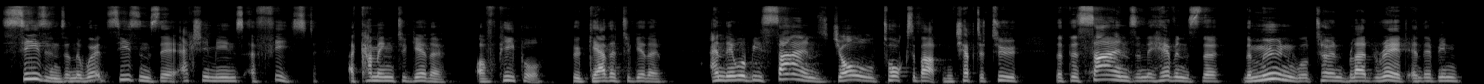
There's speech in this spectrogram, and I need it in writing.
seasons. And the word seasons there actually means a feast, a coming together of people who gather together. And there will be signs. Joel talks about in chapter 2 that the signs in the heavens, the, the moon will turn blood red, and there have been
